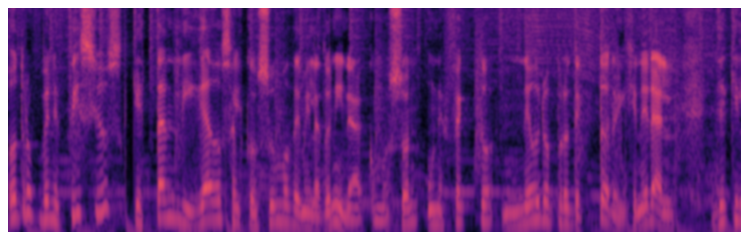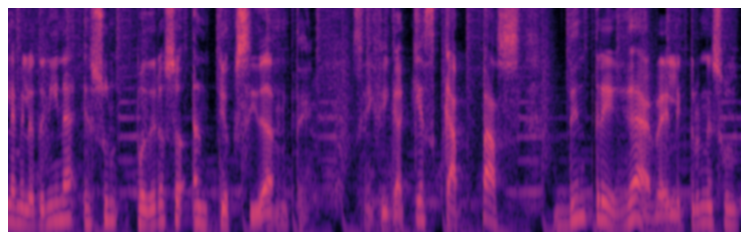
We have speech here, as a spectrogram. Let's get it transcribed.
otros beneficios que están ligados al consumo de melatonina, como son un efecto neuroprotector en general, ya que la melatonina es un poderoso antioxidante. Significa que es capaz de entregar a electrones su,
